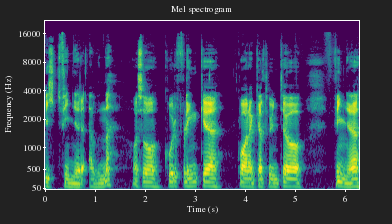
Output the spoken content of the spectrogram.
viltfinnerevne. Altså hvor flink er hver enkelt hund til å finne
